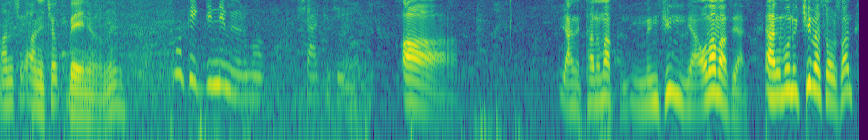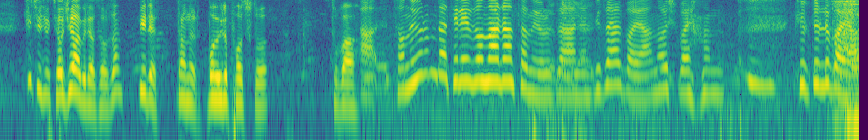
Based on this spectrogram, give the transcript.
Hani çok, hani çok beğeniyorum değil mi? Ama pek dinlemiyorum o şarkıcıyı. Aa. Yani tanımak mümkün ya olamaz yani. Yani bunu kime sorsan, küçücük çocuğa bile sorsan bilir, tanır. Boylu postlu, Tuba. Aa, tanıyorum da televizyonlardan tanıyoruz yani. Güzel bayan, hoş bayan, kültürlü bayan.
